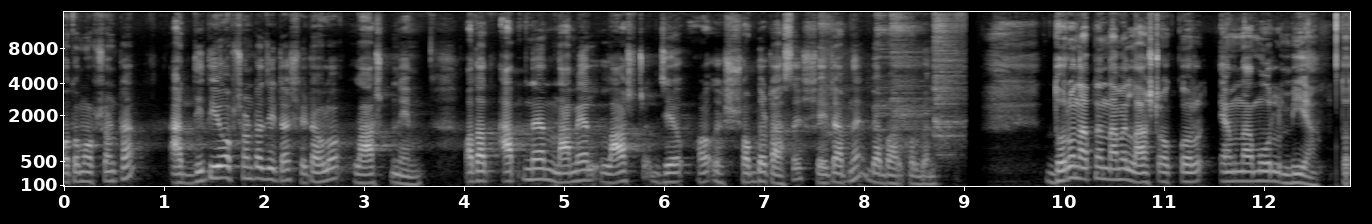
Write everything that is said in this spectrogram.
প্রথম অপশনটা আর দ্বিতীয় অপশনটা যেটা, সেটা হলো লাস্ট নেম অর্থাৎ আপনার নামের লাস্ট যে শব্দটা আছে, সেটা আপনি ব্যবহার করবেন। ধরুন আপনার নামে লাস্ট অক্ষর এমনামুল মিয়া। তো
